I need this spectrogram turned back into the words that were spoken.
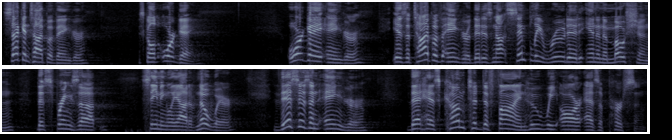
Second type of anger is called orge. Orge anger is a type of anger that is not simply rooted in an emotion that springs up seemingly out of nowhere. This is an anger that has come to define who we are as a person.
